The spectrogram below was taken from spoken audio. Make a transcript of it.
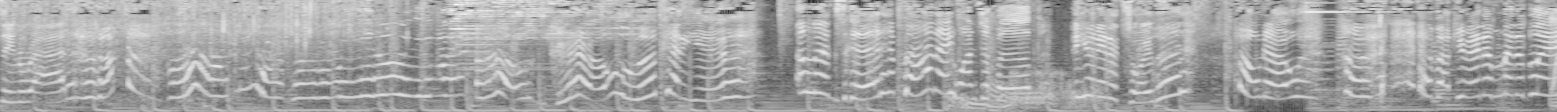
You're red. oh, girl, look at you. Looks good, but I want to poop. You need a toilet? Oh no! Uh, evacuate immediately!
